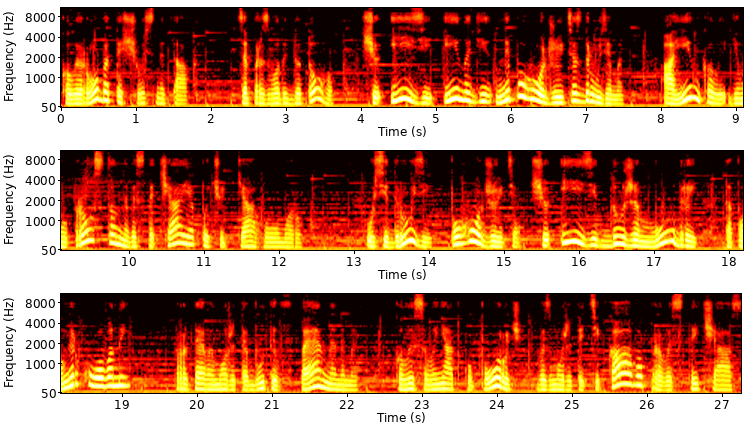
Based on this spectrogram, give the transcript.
коли робите щось не так. Це призводить до того, що Ізі іноді не погоджується з друзями, а інколи йому просто не вистачає почуття гумору. Усі друзі погоджуються, що Ізі дуже мудрий та поміркований. Проте ви можете бути впевненими, коли совенятко поруч ви зможете цікаво провести час.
